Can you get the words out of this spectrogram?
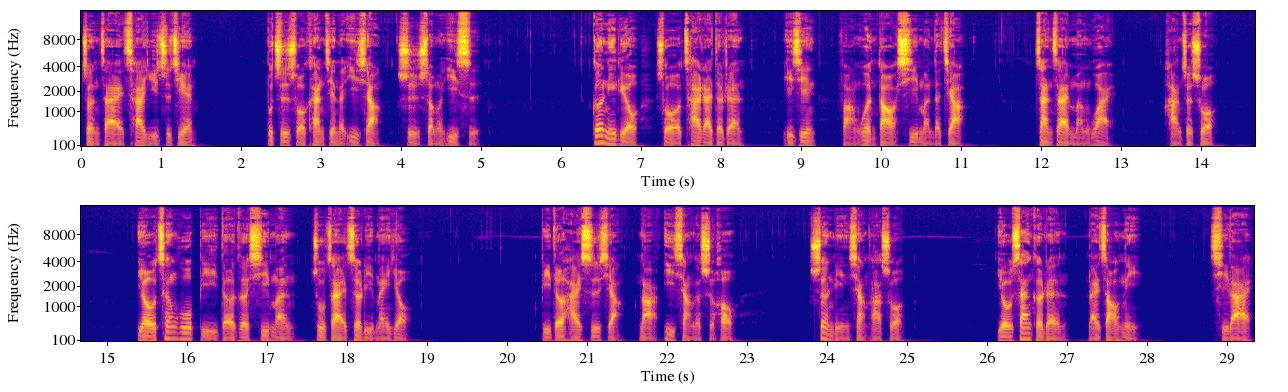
正在猜疑之间，不知所看见的异象是什么意思。哥尼流所差来的人已经访问到西门的家，站在门外，喊着说：“有称呼彼得的西门住在这里没有？”彼得还思想。那异象的时候，圣灵向他说：“有三个人来找你，起来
